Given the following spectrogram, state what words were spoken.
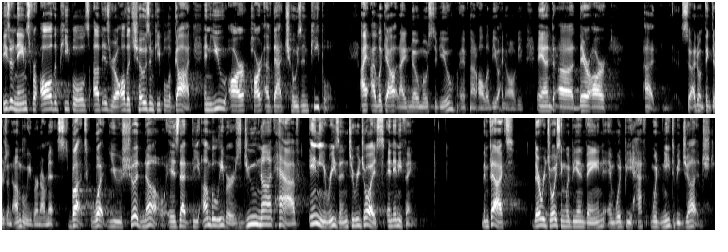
These are names for all the peoples of Israel, all the chosen people of God. And you are part of that chosen people. I, I look out and I know most of you, if not all of you, I know all of you. And uh, there are uh, so I don't think there's an unbeliever in our midst. But what you should know is that the unbelievers do not have any reason to rejoice in anything. In fact, their rejoicing would be in vain and would, be have, would need to be judged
